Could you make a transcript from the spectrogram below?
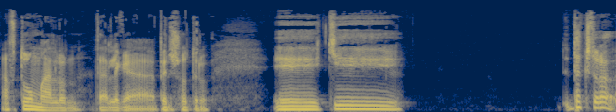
Αυτό μάλλον θα έλεγα περισσότερο. Ε, και εντάξει τώρα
